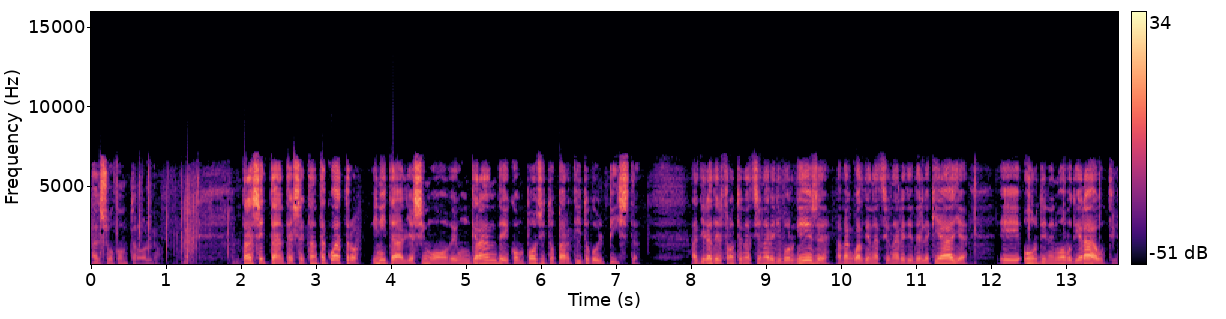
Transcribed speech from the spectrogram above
al suo controllo. Tra il 70 e il 74 in Italia si muove un grande e composito partito golpista. Al di là del Fronte Nazionale di Borghese, Avanguardia Nazionale di Delle Chiaie e Ordine Nuovo di Rauti,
